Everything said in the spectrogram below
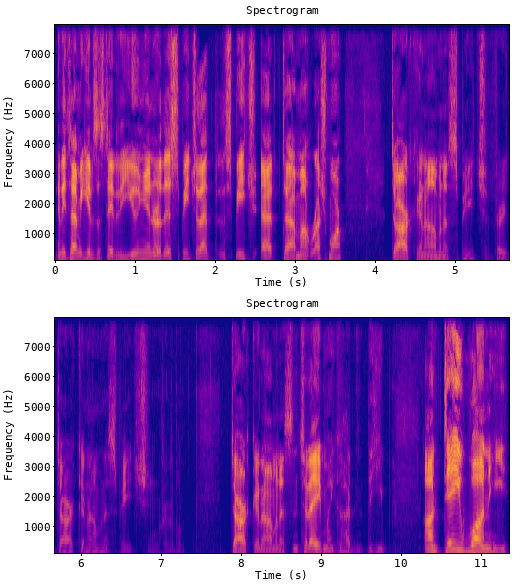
Anytime he gives a State of the Union or this speech or that speech at uh, Mount Rushmore, dark and ominous speech, very dark and ominous speech, incredible, dark and ominous. And today, my God, he on day one he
